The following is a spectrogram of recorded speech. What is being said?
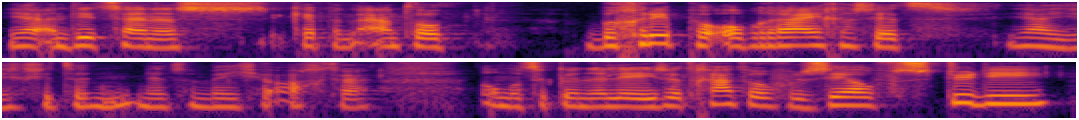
Ja, en dit zijn dus, ik heb een aantal begrippen op rij gezet. Ja, je zit er net een beetje achter om het te kunnen lezen. Het gaat over zelfstudie,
